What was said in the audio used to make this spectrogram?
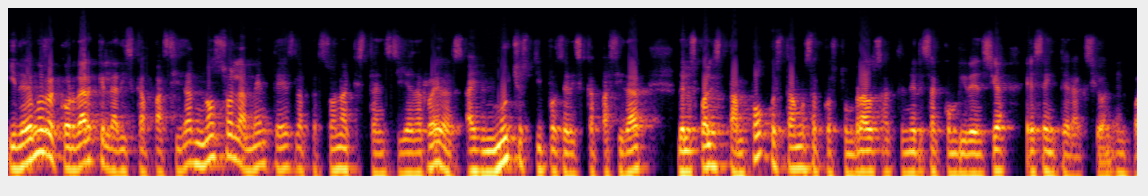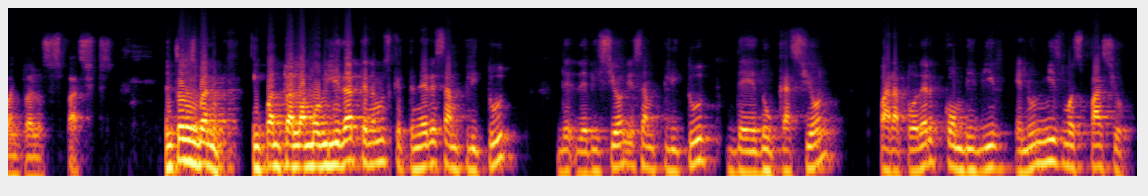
Y debemos recordar que la discapacidad no solamente es la persona que está en silla de ruedas, hay muchos tipos de discapacidad de los cuales tampoco estamos acostumbrados a tener esa convivencia, esa interacción en cuanto a los espacios. Entonces, bueno, en cuanto a la movilidad, tenemos que tener esa amplitud de, visión y esa amplitud de educación para poder convivir en un mismo espacio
